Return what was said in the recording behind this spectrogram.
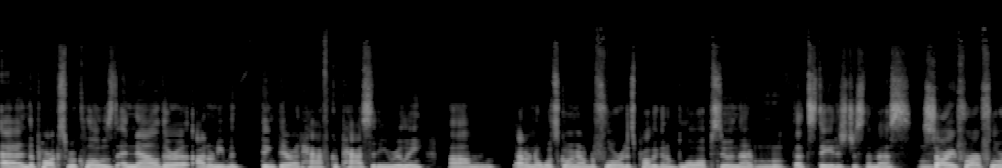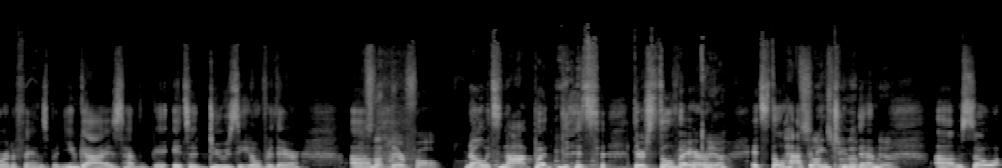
and the parks were closed, and now they're at, I don't even think they're at half capacity, really. Um, I don't know what's going on in Florida. It's probably going to blow up soon. That that state is just a mess. Sorry for our Florida fans, but you guys have it's a doozy over there. Well, um, it's not their fault. No, it's not, but they're still there. Yeah. It's still happening Sucks to them. Yeah. Um, so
